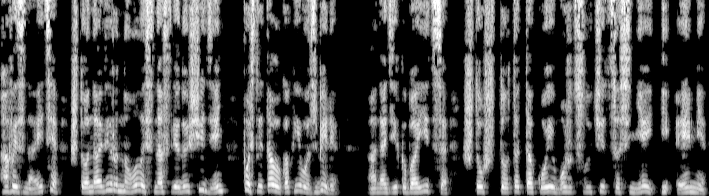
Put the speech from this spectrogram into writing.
«А вы знаете, что она вернулась на следующий день после того, как его сбили? Она дико боится, что что-то такое может случиться с ней и Эмми,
